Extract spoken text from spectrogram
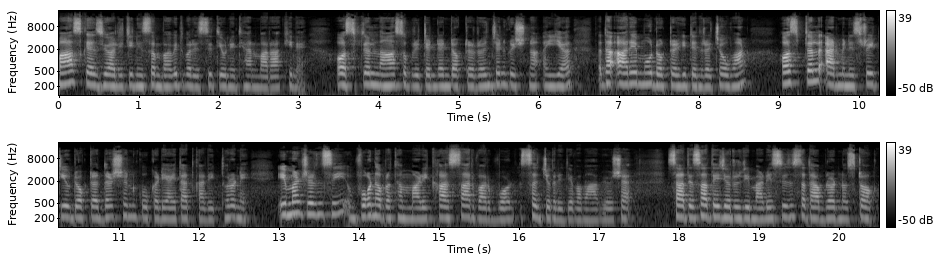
માસ કેઝ્યુઆલિટીની સંભવિત પરિસ્થિતિઓને ધ્યાનમાં રાખીને હોસ્પિટલના સુપ્રિન્ટેન્ડન્ટ ડોક્ટર રંજન કૃષ્ણ અય્યર તથા RMO doctor Hitendra Chauhan, hospital administrative doctor Darshan કોકડિયાએ તાત્કાલિક ધોરણે ઇમરજન્સી વોર્ડના પ્રથમ માળે ખાસ સારવાર વોર્ડ સજ્જ કરી દેવામાં આવ્યો છે. સાથે સાથે જરૂરી મેડિસિન્સ તથા બ્લડનો સ્ટોક,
